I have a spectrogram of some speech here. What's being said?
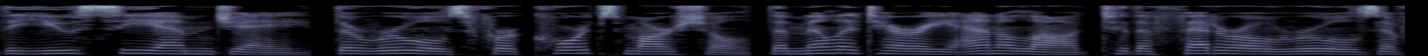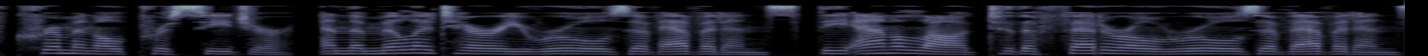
The UCMJ, the rules for courts martial, the military analog to the Federal Rules of Criminal Procedure, and the military rules of evidence, the analog to the Federal Rules of Evidence,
